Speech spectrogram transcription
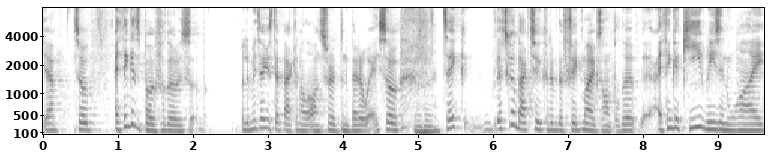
Yeah. So i think it's both of those but let me take a step back and I'll answer it in a better way. So, mm-hmm. take let's go back to kind of the Figma example. The, I think a key reason why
